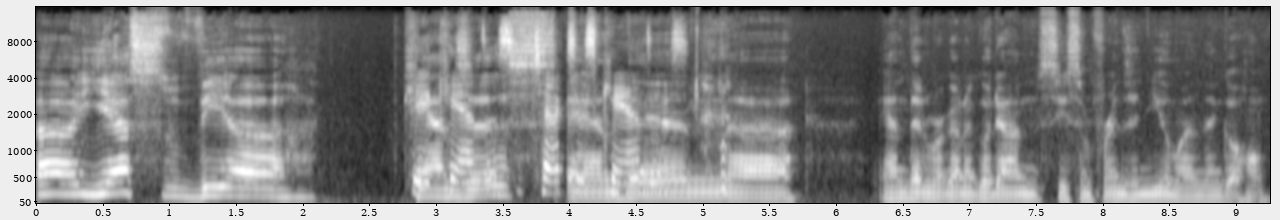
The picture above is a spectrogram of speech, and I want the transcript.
Uh, yes, via Via Kansas, Kansas, Texas, and Kansas. then uh, and then we're going to go down and see some friends in Yuma and then go home.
